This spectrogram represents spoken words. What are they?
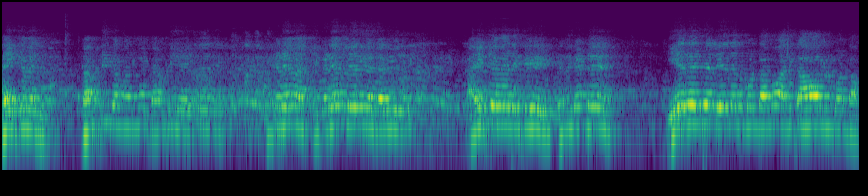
ఐక్యవేది. కమిటీ కన్నా కమిటీ ఐక్యవేది. ఇక్కడేమ ఇక్కడేం లేదుగా కలిపి ఐక్యవేదికి ఎందుకంటే ఏదైతే లేదనుకుంటామో అది కావాలనుకుంటాం.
